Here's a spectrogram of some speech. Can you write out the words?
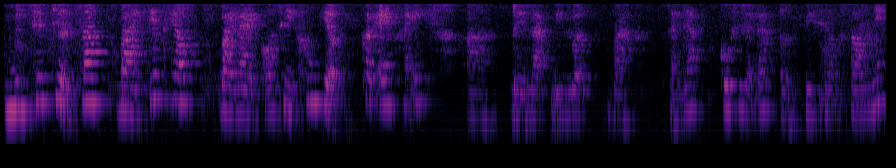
mình sẽ chuyển sang bài tiếp theo. Bài này có gì không hiểu các em hãy à, để lại bình luận giải đáp cô sẽ giải đáp ở video sau nhé.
